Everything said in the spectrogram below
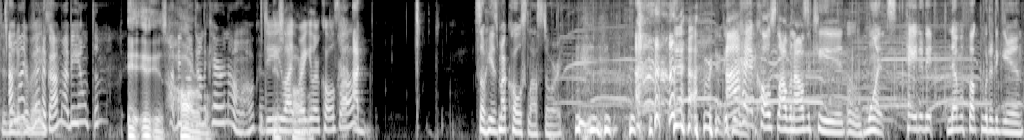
The I like vinegar vinegar. base. I might be on them. It, it is I'd be like kind horrible. of carrying on. Okay. Do you It's like horrible. regular coleslaw? I, so here's my coleslaw story. I had coleslaw when I was a kid once, hated it, never fucked with it again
